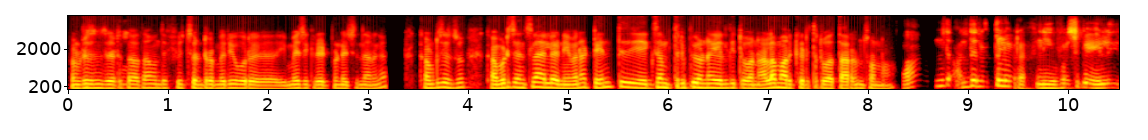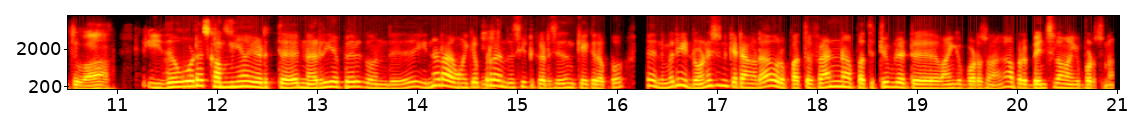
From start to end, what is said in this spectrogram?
கம்ப்யூட்டர் சயின்ஸ் எடுத்தால் தான் வந்து ஃபியூச்சர்ன்ற மாதிரி ஒரு இமேஜ் கிரியேட் பண்ணி வச்சிருந்தானுங்க. கம்ப்யூட்டர் சயின்ஸ் கம்ப்யூட்டர் சயின்ஸ்லாம் இல்லை நீ வேணா டென்த்து எக்ஸாம் திருப்பி வேணா எழுதிட்டு வா நல்ல மார்க் எடுத்துட்டு வா தரேன்னு சொன்னான். அந்த அந்த வர நீ ஃபர்ஸ்ட் போய் எழுதிட்டு வா. இதோட கம்மியா எடுத்த நிறைய பேருக்கு வந்து என்னடா உனக்கு எப்படா இந்த சீட் கிடைச்சதுன்னு கேட்குறப்போ இந்த மாதிரி டொனேஷன் கேட்டாங்கடா ஒரு பத்து ஃபேன் பத்து டியூப்லைட் வாங்கி போட சொன்னாங்க அப்புறம் பெஞ்ச்லாம் வாங்கி போட சொன்னாங்க.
